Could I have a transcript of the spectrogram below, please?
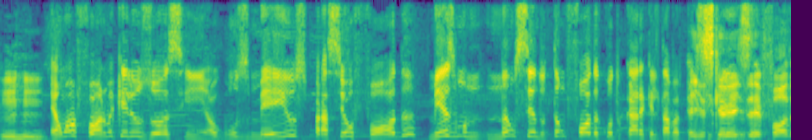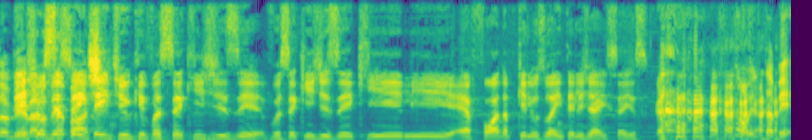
Uhum. É uma forma que ele usou, assim, alguns meios pra ser o foda, mesmo não sendo tão foda quanto o cara que ele tava perseguindo. isso que eu ia dizer, foda mesmo Deixa eu ver se eu entendi o que você quis dizer. Você quis dizer que ele é foda porque ele usou a inteligência, é isso? Não, ele também,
